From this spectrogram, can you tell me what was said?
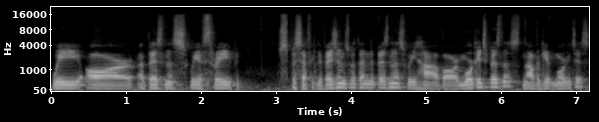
We are a business, we have three specific divisions within the business. We have our mortgage business, Navigate Mortgages.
